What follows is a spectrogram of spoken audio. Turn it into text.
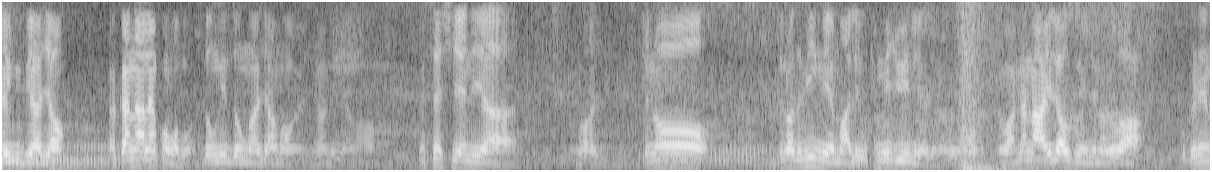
ဟိတ်မဖျားကျောင်းကန္နာလန်းခေါ်မှာပေါ့3335ကျောင်းမှာပဲကျွန်တော်နေတာပါဟုတ်28ရက်နေ့ကဟိုကျွန်တော်ကျွန်တော်သမီးငယ်မလေးကိုထမင်းကျွေးနေတာကျွန်တော်တို့ဟိုက2နာရီလောက်ဆိုရင်ကျွန်တော်တို့ကဟိုကရင်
